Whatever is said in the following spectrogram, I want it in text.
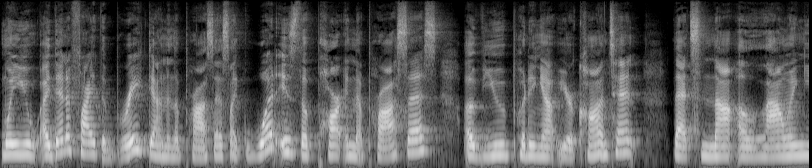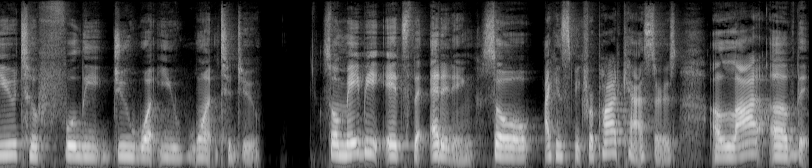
when you identify the breakdown in the process, like what is the part in the process of you putting out your content that's not allowing you to fully do what you want to do? So maybe it's the editing. So I can speak for podcasters. A lot of the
